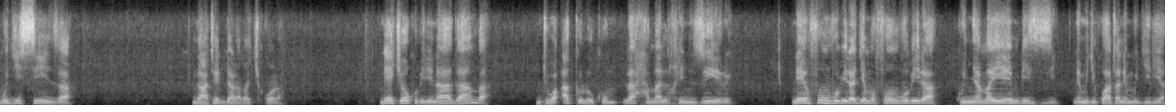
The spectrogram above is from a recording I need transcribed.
mugisinza. Ng'ate eddala bakikola. N'ekyokubiri n'agamba nti wa akulukum lahma alkhinziri. N'enfunvubira gye mufunvubira ku nnyama y'embizzi ne mugikwata ne mugirya.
